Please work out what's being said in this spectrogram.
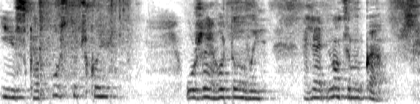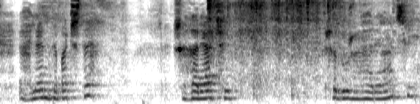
із капусточкою уже готовий. Глянь, ну це мука. Гляньте, бачите? Ще гарячий. Ще дуже гарячий.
